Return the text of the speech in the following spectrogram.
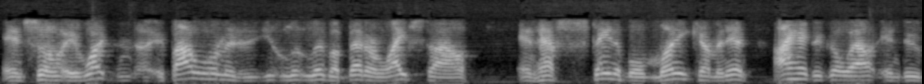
And so it wasn't. If I wanted to live a better lifestyle, and have sustainable money coming in, I had to go out and do.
